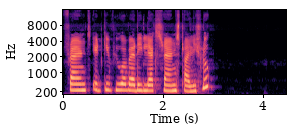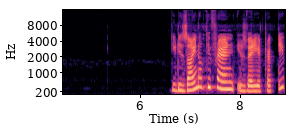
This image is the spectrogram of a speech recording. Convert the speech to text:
Friends, it gives you a very relaxed and stylish look. The design of the friend is very attractive.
